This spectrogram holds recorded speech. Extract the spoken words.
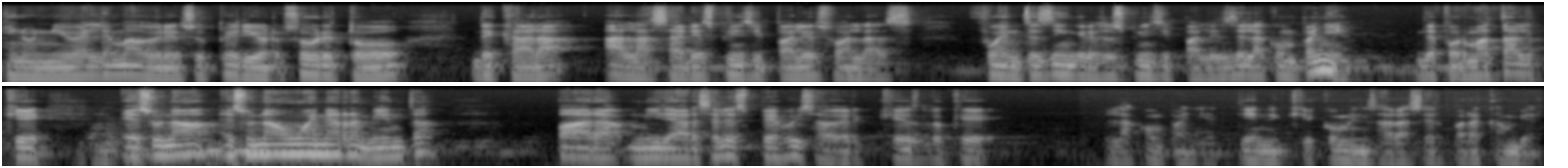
en un nivel de madurez superior, sobre todo de cara a las áreas principales o a las fuentes de ingresos principales de la compañía, de forma tal que es una, es una buena herramienta para mirarse al espejo y saber qué es lo que la compañía tiene que comenzar a hacer para cambiar.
